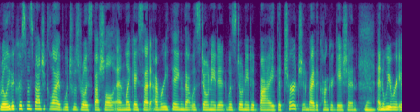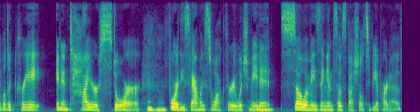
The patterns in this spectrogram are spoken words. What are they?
really the Christmas magic alive, which was really special. And like I said, everything that was donated was donated by the church and by the congregation, Yeah. and we were able to create an entire store Mm-hmm. for these families to walk through, which made it so amazing and so special to be a part of.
